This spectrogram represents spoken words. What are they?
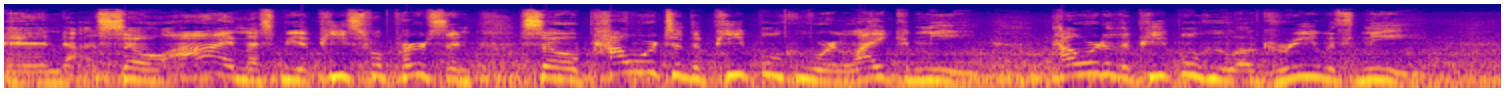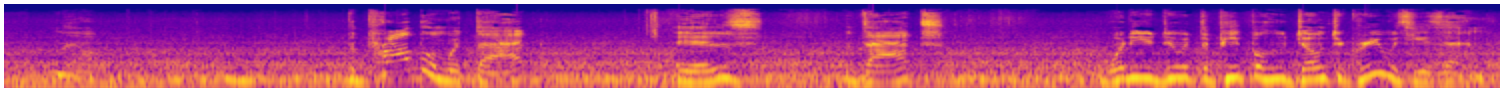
and uh, so I must be a peaceful person. So power to the people who are like me. Power to the people who agree with me. Now, the problem with that is that what do you do with the people who don't agree with you then?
